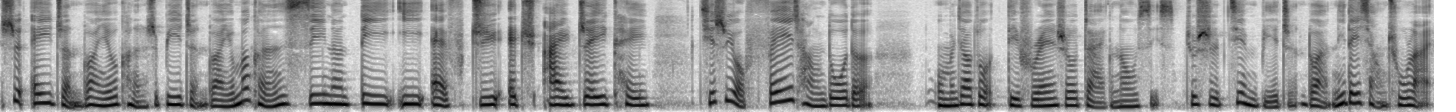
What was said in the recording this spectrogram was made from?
是 A 诊断，也有可能是 B 诊断，有没有可能是 C 呢？D、E、F、G、H、I、J、K，其实有非常多的，我们叫做 differential diagnosis，就是鉴别诊断，你得想出来。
